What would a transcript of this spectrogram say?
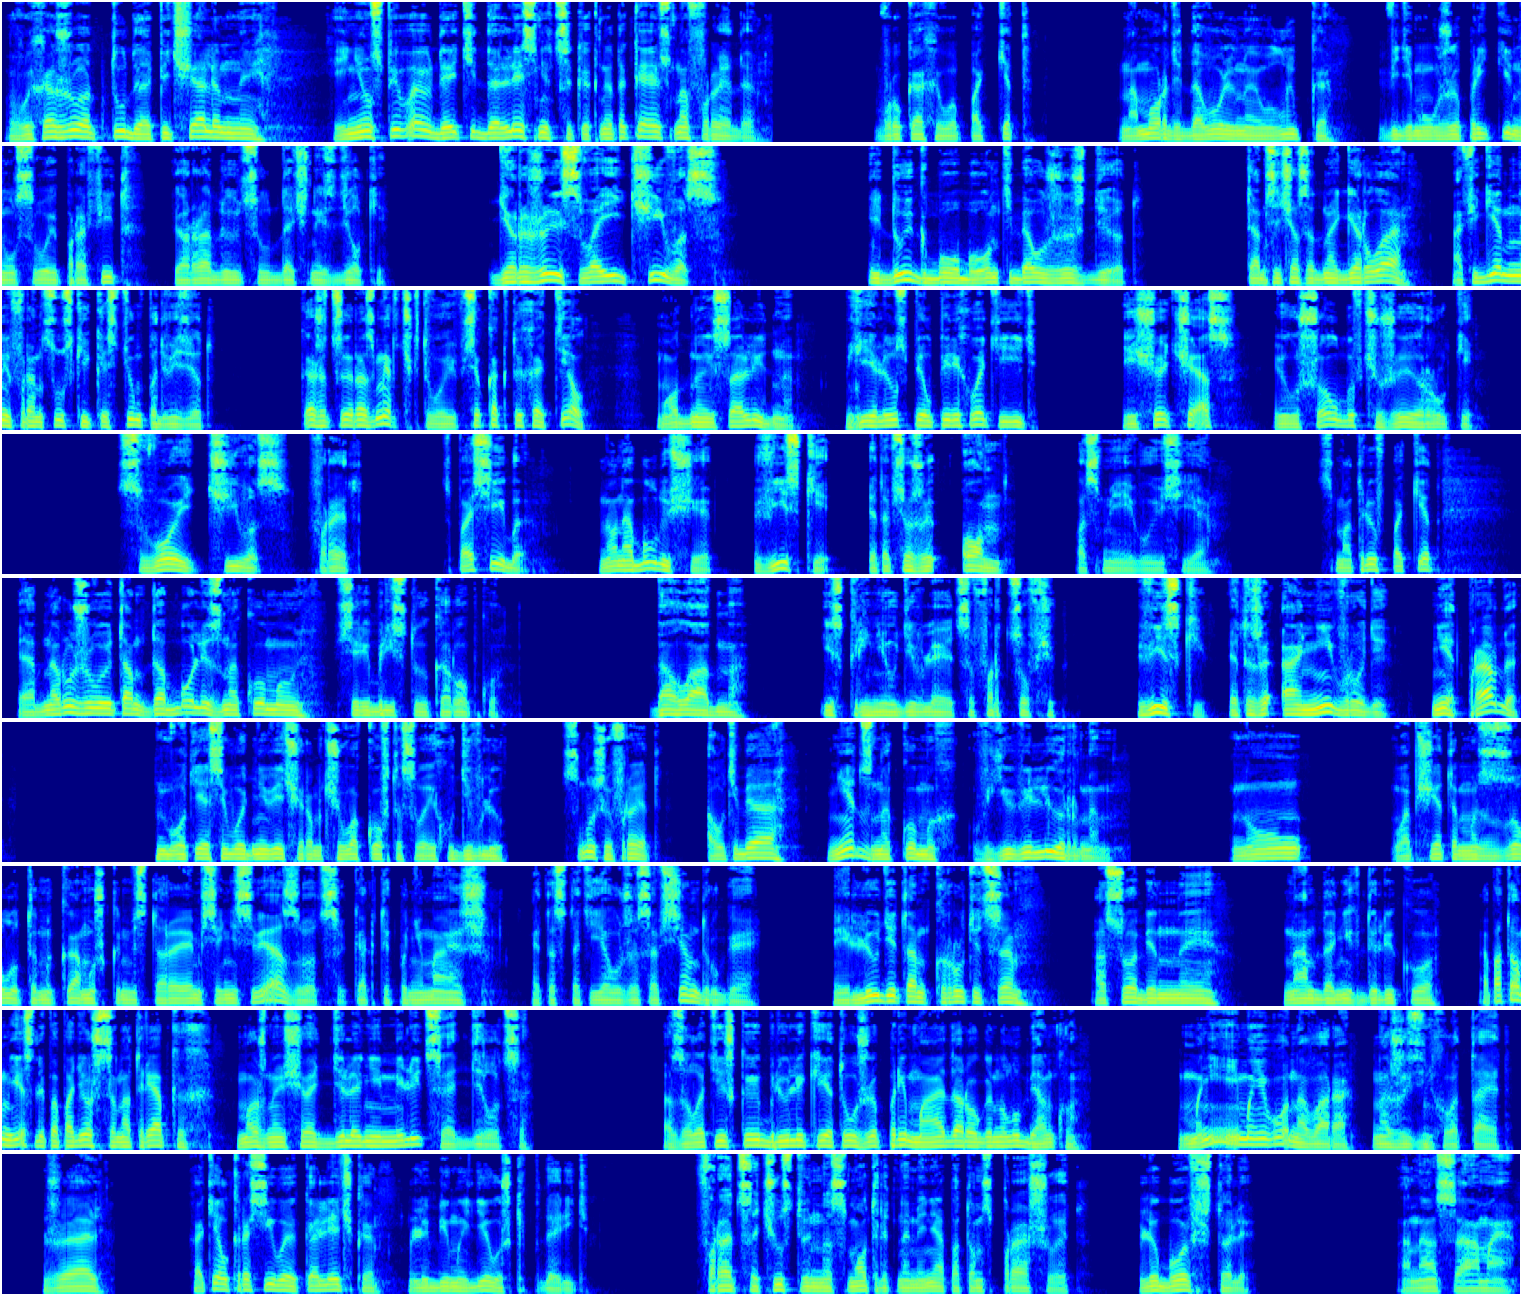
Выхожу оттуда опечаленный и не успеваю дойти до лестницы, как натыкаюсь на Фреда. В руках его пакет, на морде довольная улыбка, видимо, уже прикинул свой профит и радуется удачной сделке. «Держи свои чивас!» «Идуй к Бобу, он тебя уже ждет. Там сейчас одна герла, Офигенный французский костюм подвезет. Кажется, и размерчик твой, все как ты хотел. Модно и солидно. Еле успел перехватить. Еще час, и ушел бы в чужие руки. Свой Чивас, Фред. Спасибо. Но на будущее виски — это все же он, посмеиваюсь я. Смотрю в пакет и обнаруживаю там до боли знакомую серебристую коробку. Да ладно! — искренне удивляется форцовщик. «Виски, это же они вроде. Нет, правда?» «Вот я сегодня вечером чуваков-то своих удивлю. Слушай, Фред, а у тебя нет знакомых в ювелирном?» «Ну, вообще-то мы с золотом и камушками стараемся не связываться. Как ты понимаешь, эта статья уже совсем другая. И люди там крутятся особенные, нам до них далеко. А потом, если попадешься на тряпках, можно еще отделением милиции отделаться. А золотишко и брюлики — это уже прямая дорога на Лубянку. Мне и моего навара на жизнь хватает. Жаль. Хотел красивое колечко любимой девушке подарить. Фред сочувственно смотрит на меня, потом спрашивает. «Любовь, что ли?» «Она самая».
